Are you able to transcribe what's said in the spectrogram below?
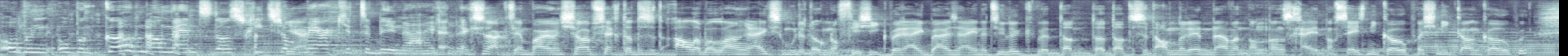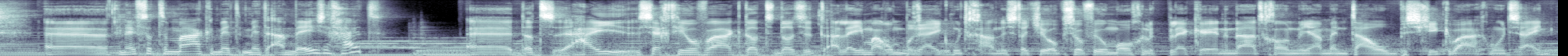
op een, op een koopmoment dan schiet zo'n Ja. merkje te binnen eigenlijk. Exact. En Byron Sharp zegt dat is het allerbelangrijkste. Moet het ook nog fysiek bereikbaar zijn natuurlijk. Dat, dat, dat is het andere inderdaad. Want dan, anders ga je het nog steeds niet kopen als je niet kan kopen. Eh, En heeft dat te maken met, met aanwezigheid? Eh, dat, hij zegt heel vaak dat, dat het alleen maar om bereik moet gaan. Dus dat je op zoveel mogelijk plekken inderdaad gewoon ja, mentaal beschikbaar moet zijn.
